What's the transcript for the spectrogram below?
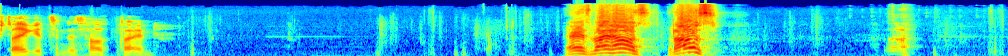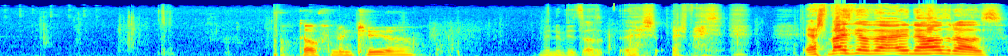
Steige jetzt in das Haus rein. Hey, ist mein Haus! Raus! Auf der offenen Tür. Wenn du willst aus. Er, sch- er schmeißt. Er schmeißt mich aus meinem Haus raus!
